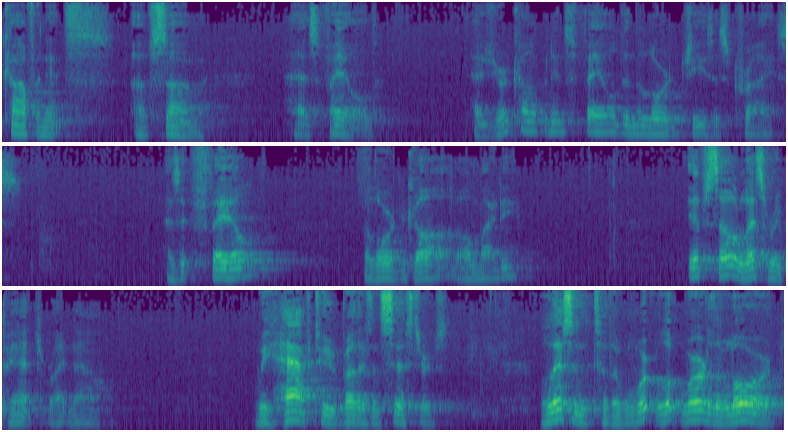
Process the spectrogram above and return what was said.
confidence of some has failed. Has your confidence failed in the Lord Jesus Christ? Has it failed the Lord God Almighty? If so, let's repent right now. We have to, brothers and sisters, listen to the word of the Lord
